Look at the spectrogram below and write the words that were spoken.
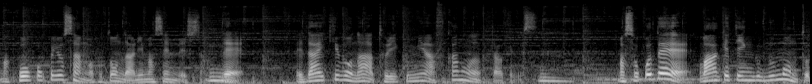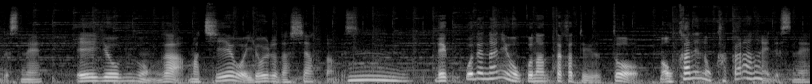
まあ、広告予算がほとんどありませんでしたので、え大規模な取り組みは不可能だったわけです、うんまあ、そこでマーケティング部門とですね営業部門がまあ知恵をいろいろ出し合ったんです、うん。でここで何を行ったかというと、まあお金のかからないですね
